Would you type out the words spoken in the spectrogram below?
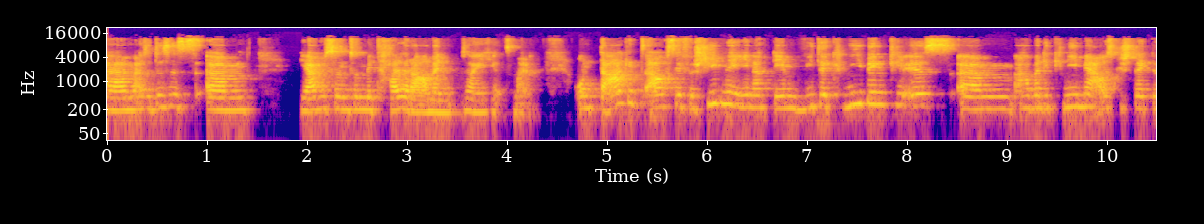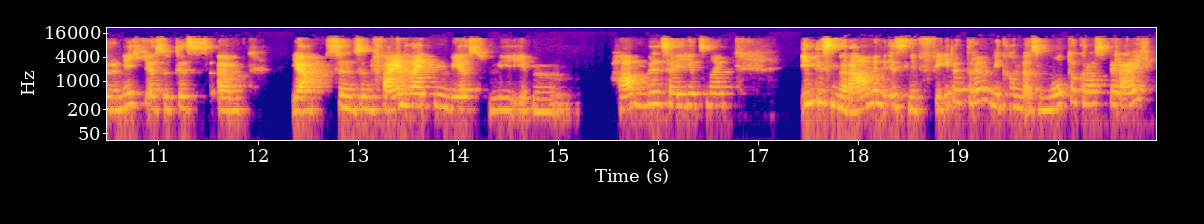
Ähm, also das ist ähm, ja wie so ein, so ein Metallrahmen, sage ich jetzt mal. Und da gibt es auch sehr verschiedene, je nachdem, wie der Kniewinkel ist, ähm, haben wir die Knie mehr ausgestreckt oder nicht. Also das ähm, ja, sind, sind Feinheiten, wie es wie eben haben will, sage ich jetzt mal. In diesem Rahmen ist eine Feder drin, die kommt aus dem Motocross-Bereich,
